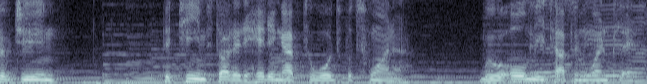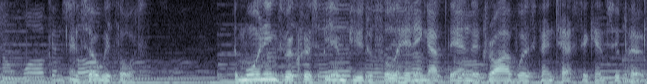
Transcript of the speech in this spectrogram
of June, the team started heading up towards Botswana. We will all meet up in one place, and so we thought. The mornings were crispy and beautiful heading up there and the drive was fantastic and superb.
